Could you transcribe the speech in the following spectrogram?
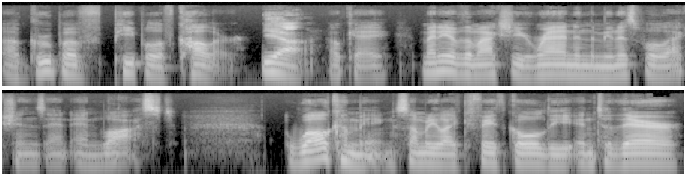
a group of people of color. Yeah. Okay. Many of them actually ran in the municipal elections and, and lost. Welcoming somebody like Faith Goldy into their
